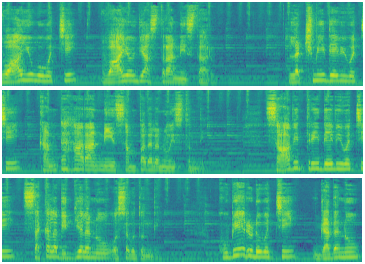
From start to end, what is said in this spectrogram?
వాయువు వచ్చి వాయువ్యాస్త్రాన్ని ఇస్తారు. లక్ష్మీదేవి వచ్చి కంఠహారాన్ని సంపదలను ఇస్తుంది. సావిత్రీదేవి వచ్చి సకల విద్యలను ఒసగుతుంది. కుబేరుడు వచ్చి గదను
